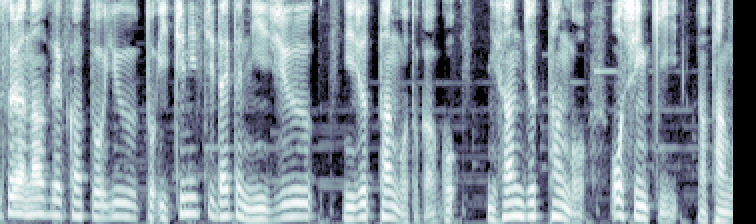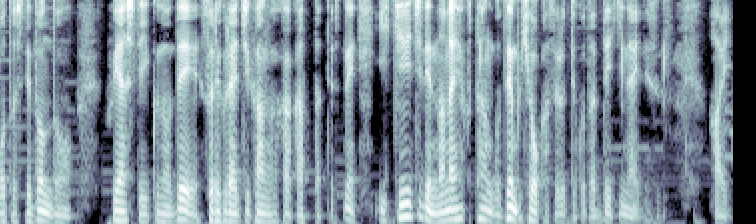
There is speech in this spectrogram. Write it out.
それはなぜかというと、1日だいたい20、20単語とか5、2、30単語を新規の単語としてどんどん増やしていくので、それぐらい時間がかかったですね。1日で700単語全部評価するってことはできないです。はい。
